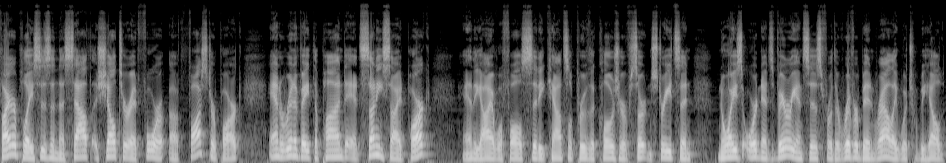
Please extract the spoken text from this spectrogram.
fireplaces in the south shelter at uh, Foster Park and to renovate the pond at Sunnyside Park. And the Iowa Falls City Council approved the closure of certain streets and noise ordinance variances for the Riverbend Rally, which will be held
